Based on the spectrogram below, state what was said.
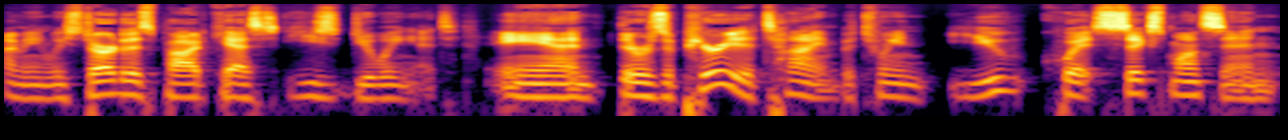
I mean, we started this podcast, he's doing it. And there was a period of time between you quit six months in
